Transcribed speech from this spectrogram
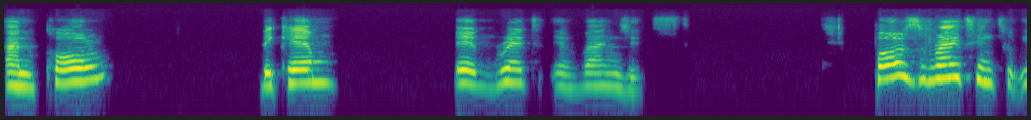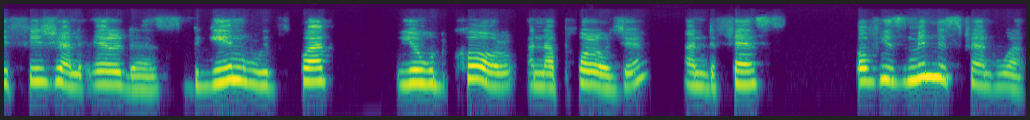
And Paul became a great evangelist. Paul's writing to Ephesian elders begin with what you would call an apology and defense of his ministry and work.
